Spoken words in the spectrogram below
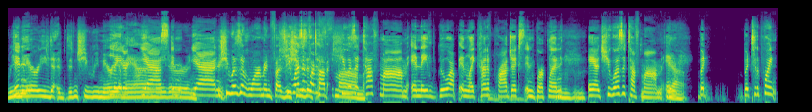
didn't Remarried? uh, Didn't she remarry Later, a man yes, later? and- yeah, and- she wasn't warm and fuzzy. She, wasn't a from- tough mom. She was a tough mom, and they grew up in like kind of projects in Brooklyn, and she was a tough mom. And Mm-hmm. Yeah. but but to the point,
